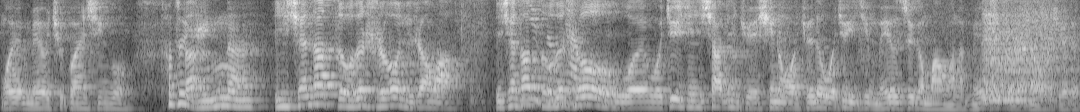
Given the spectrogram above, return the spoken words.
我也没有去关心过。她在云南，以前她走的时候，你知道吗？以前她走的时候，我我就已经下定决心了，我觉得我就已经没有这个妈妈了，没有这个人了，我觉得，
